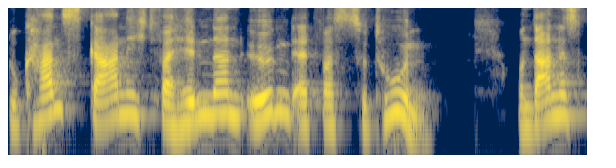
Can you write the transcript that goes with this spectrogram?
du kannst gar nicht verhindern, irgendetwas zu tun. Und dann ist,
